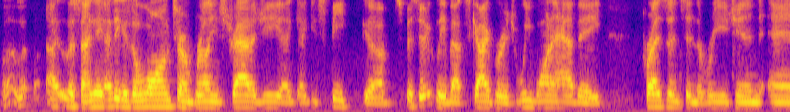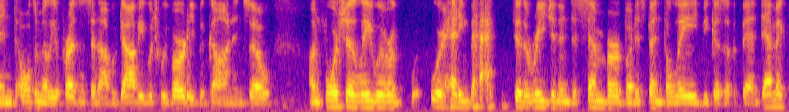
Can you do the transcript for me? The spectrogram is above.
Well, uh, listen, I think, I think it's a long-term brilliant strategy. I, I can speak uh, specifically about Skybridge. We want to have a presence in the region and ultimately a presence in Abu Dhabi, which we've already begun. And so, unfortunately, we were we're heading back to the region in December, but it's been delayed because of the pandemic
